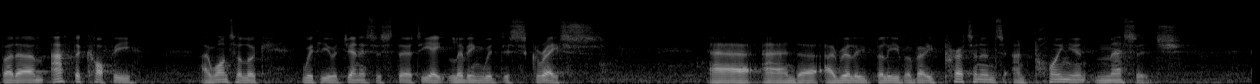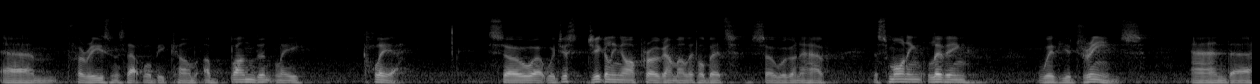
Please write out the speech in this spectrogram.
But um, after coffee, I want to look with you at Genesis 38, living with disgrace. Uh, and uh, I really believe a very pertinent and poignant message um, for reasons that will become abundantly clear. So uh, we're just jiggling our program a little bit. So we're going to have this morning living with your dreams. And uh,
